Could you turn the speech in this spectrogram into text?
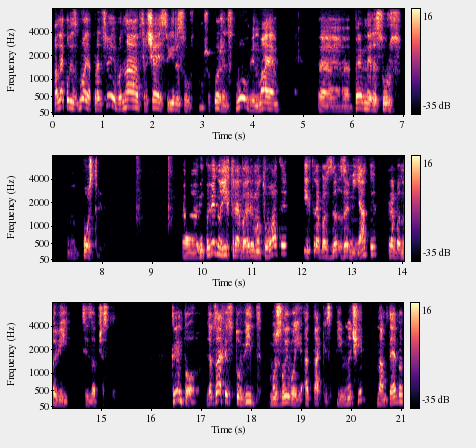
Але коли зброя працює, вона втрачає свій ресурс, тому що кожен ствол він має е, певний ресурс е, пострілів. Е, відповідно, їх треба ремонтувати, їх треба заміняти, треба нові ці запчастини. Крім того, для захисту від можливої атаки з півночі нам треба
